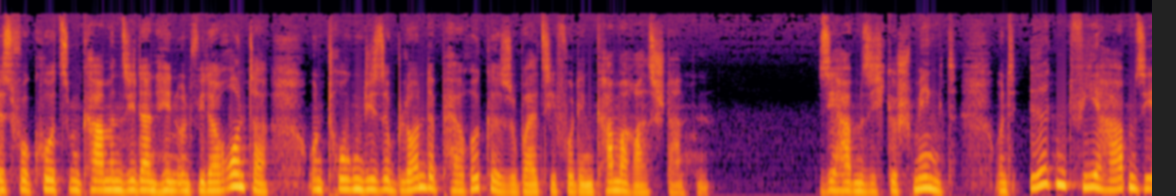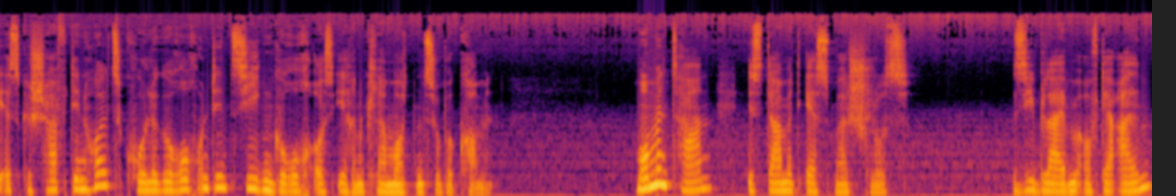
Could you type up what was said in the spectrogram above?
Bis vor kurzem kamen Sie dann hin und wieder runter und trugen diese blonde Perücke, sobald Sie vor den Kameras standen. Sie haben sich geschminkt und irgendwie haben Sie es geschafft, den Holzkohlegeruch und den Ziegengeruch aus Ihren Klamotten zu bekommen. Momentan ist damit erstmal Schluss. Sie bleiben auf der Alm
